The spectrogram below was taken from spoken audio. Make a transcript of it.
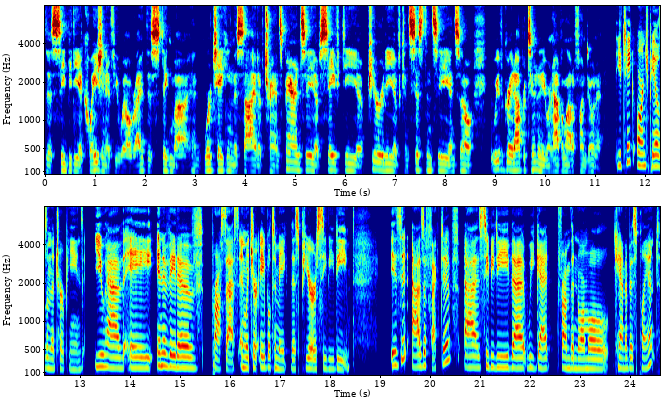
the CBD equation, if you will, right? This stigma. And we're taking the side of transparency, of safety, of purity, of consistency. And so we have a great opportunity. We're going to have a lot of fun doing it. You take orange peels and the terpenes you have a innovative process in which you're able to make this pure CBD. Is it as effective as CBD that we get from the normal cannabis plant?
